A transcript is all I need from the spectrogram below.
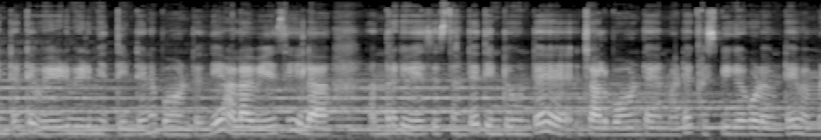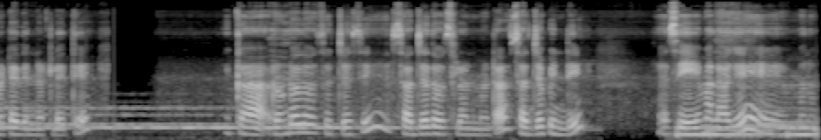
ఏంటంటే వేడి వేడి మీద తింటేనే బాగుంటుంది. అలా వేసి ఇలా అందరికీ వేసిస్తుంటే తింటూ ఉంటే చాలా బాగుంటాయి అన్నమాట. క్రిస్పీగా కూడా ఉంటాయి వెమ్మటే తిన్నట్లయితే. ఇక రెండో దోశ వచ్చేసి సజ్జ దోశలు అనమాట సజ్జ పిండి. సేమ్ అలాగే మనం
